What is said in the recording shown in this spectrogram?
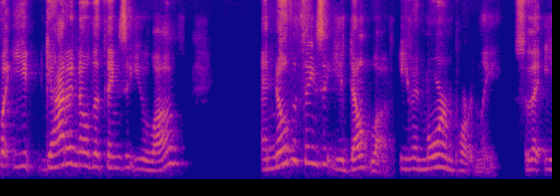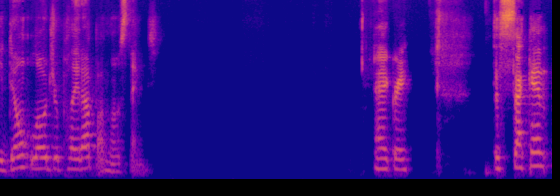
but you got to know the things that you love and know the things that you don't love, even more importantly, so that you don't load your plate up on those things. I agree. The second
